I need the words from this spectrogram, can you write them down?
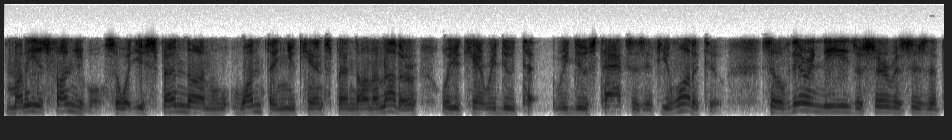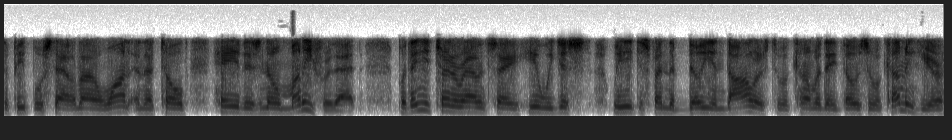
money is fungible. So what you spend on one thing, you can't spend on another, or you can't reduce ta- reduce taxes if you wanted to. So if there are needs or services that the people of Staten Island want, and they're told, "Hey, there's no money for that," but then you turn around and say, "Here, we just we need to spend a billion dollars to accommodate those who are coming here,"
